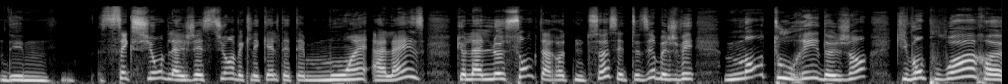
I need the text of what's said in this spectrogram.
des, sections de la gestion avec lesquelles tu étais moins à l'aise, que la leçon que tu as retenue de ça, c'est de te dire ben je vais m'entourer de gens qui vont pouvoir euh,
